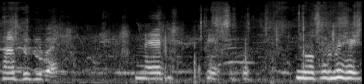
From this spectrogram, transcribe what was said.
થા ભેગી ભાઈ. નેટ યો કૃષ્ણ ખાઈ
